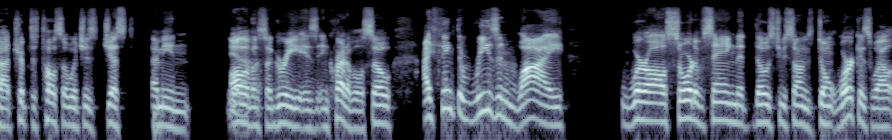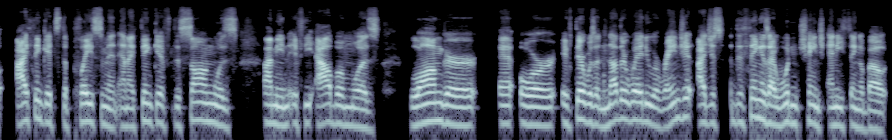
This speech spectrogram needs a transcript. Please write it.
uh, trip to tulsa which is just i mean all of us agree is incredible so i think the reason why we're all sort of saying that those two songs don't work as well i think it's the placement and i think if the song was i mean if the album was longer eh, or if there was another way to arrange it i just the thing is i wouldn't change anything about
